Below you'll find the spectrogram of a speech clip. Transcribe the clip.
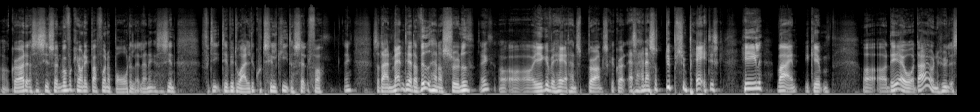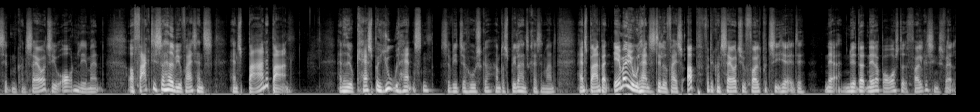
og gøre det. Og så siger søn, hvorfor kan hun ikke bare få en abort eller eller andet? Og så siger han, fordi det vil du aldrig kunne tilgive dig selv for. Ikke? Så der er en mand der, der ved, at han har syndet, ikke? Og, og, og ikke vil have, at hans børn skal gøre det. Altså, han er så dybt sympatisk hele vejen igennem. Og, og det er jo, der er jo en hyldest til den konservative, ordentlige mand. Og faktisk så havde vi jo faktisk hans, hans barnebarn, han hed jo Kasper Jul Hansen, så vidt jeg husker, ham der spiller Hans Christian Vand. Hans barnebarn Emma Jul Hansen stillede faktisk op for det konservative folkeparti her i det nær, netop, overstået folketingsvalg.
